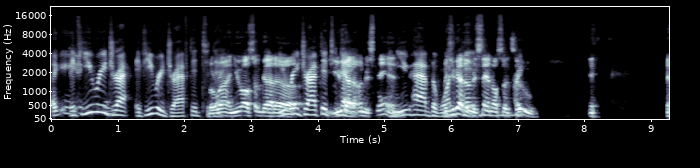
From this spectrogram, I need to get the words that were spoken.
Like If it- you redraft, if you redrafted today, But Ryan, you also got to you redrafted you got to and understand. you have the one. but you got to understand also too.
